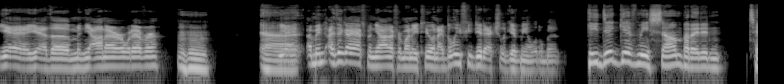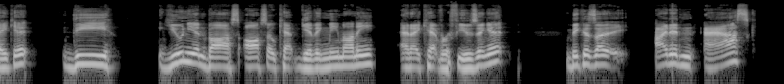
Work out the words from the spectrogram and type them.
Yeah, yeah, the manana or whatever. Mm-hmm. Uh, yeah, I mean, I think I asked manana for money too, and I believe he did actually give me a little bit. He did give me some, but I didn't take it. The union boss also kept giving me money and I kept refusing it because I I didn't ask.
